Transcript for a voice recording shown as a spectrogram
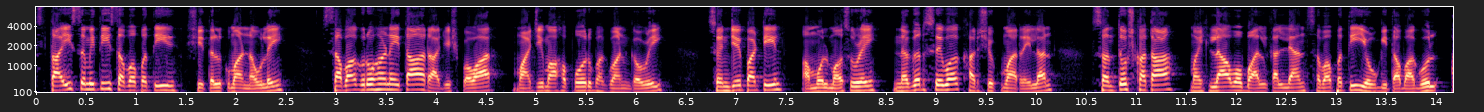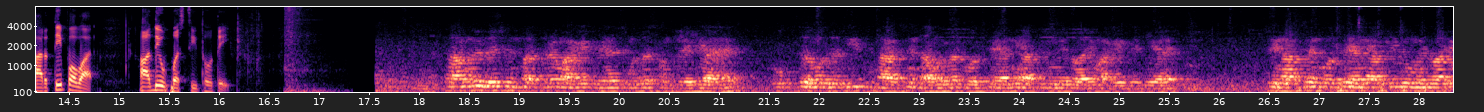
स्थायी समिती सभापती शीतलकुमार नवले सभागृह नेता राजेश पवार माजी महापौर भगवान गवळी संजय पाटील अमोल मासुळे नगरसेवक हर्षकुमार रेलान संतोष खताळ महिला व बालकल्याण सभापती योगिता बागुल आरती पवार आदी उपस्थित होते। नामनिर्देशन पत्र मागे घेण्याची मुदत संपलेली आहे उक्त मुदतीत नागसेन दामोदर यांनी आपली उमेदवारी मागे घेतली आहे श्री नागसेन यांनी आपली उमेदवारी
